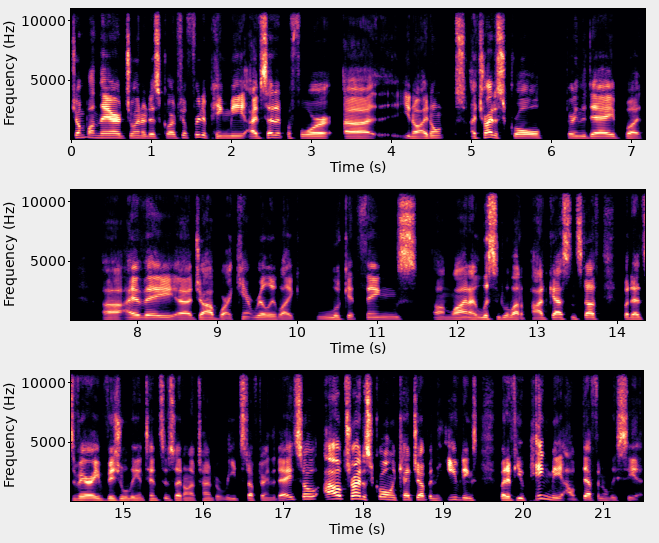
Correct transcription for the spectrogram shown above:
jump on there, join our Discord. Feel free to ping me. I've said it before. Uh, you know, I don't. I try to scroll during the day, but uh, I have a, job where I can't really like look at things online. I listen to a lot of podcasts and stuff, but it's very visually intensive, so I don't have time to read stuff during the day. So I'll try to scroll and catch up in the evenings. But if you ping me, I'll definitely see it.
